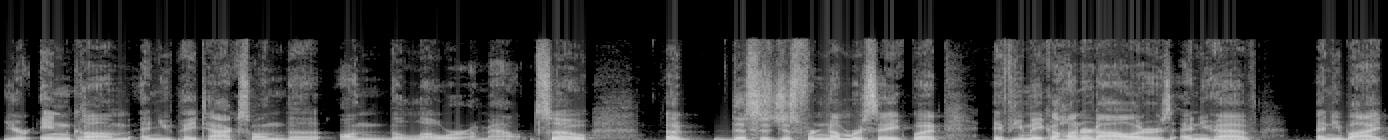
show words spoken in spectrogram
your income and you pay tax on the on the lower amount. So uh, this is just for number's sake, but if you make $100 and you have and you buy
